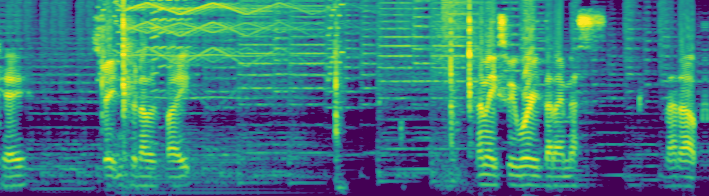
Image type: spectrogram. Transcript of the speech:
Okay. Straight into another fight. That makes me worried that I messed that up.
